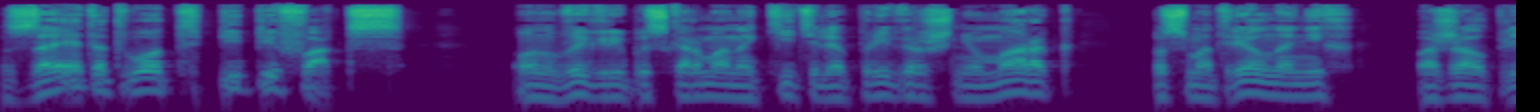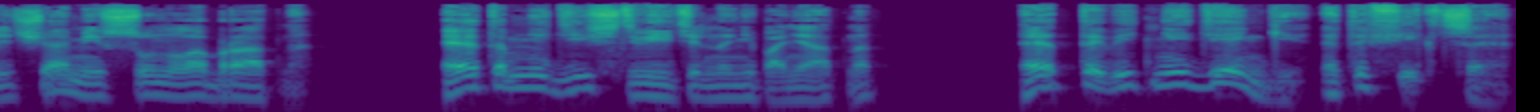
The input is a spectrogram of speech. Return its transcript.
За этот вот пипифакс. Он выгреб из кармана кителя пригоршню марок, посмотрел на них, пожал плечами и сунул обратно. Это мне действительно непонятно. Это ведь не деньги, это фикция.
